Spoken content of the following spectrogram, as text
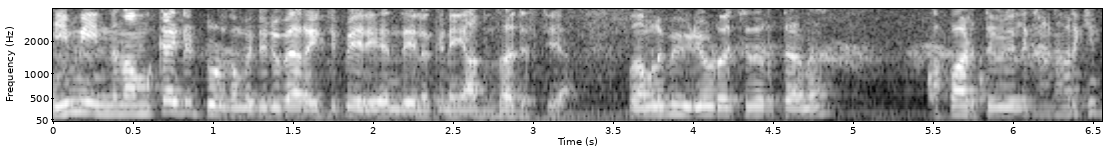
ഈ മീനിന് നമുക്കായിട്ട് ഇട്ട് കൊടുക്കാൻ പറ്റിയ ഒരു വെറൈറ്റി പേര് എന്തെങ്കിലുമൊക്കെ ഉണ്ടെങ്കിൽ അതും സജസ്റ്റ് ചെയ്യാം. അപ്പോൾ നമ്മൾ വീഡിയോ ഇവിടെ വെച്ച് നിർത്താണ് അപ്പോൾ അടുത്ത വീഡിയോയിൽ കാണാൻ വരയ്ക്കും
